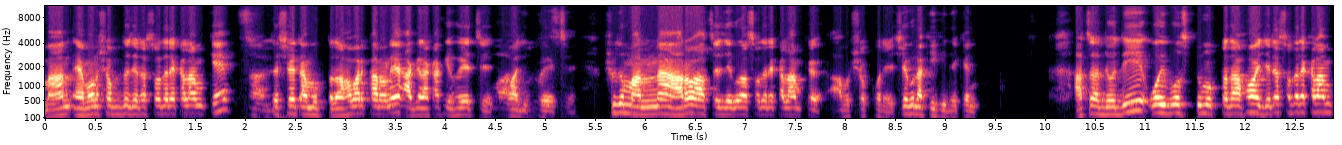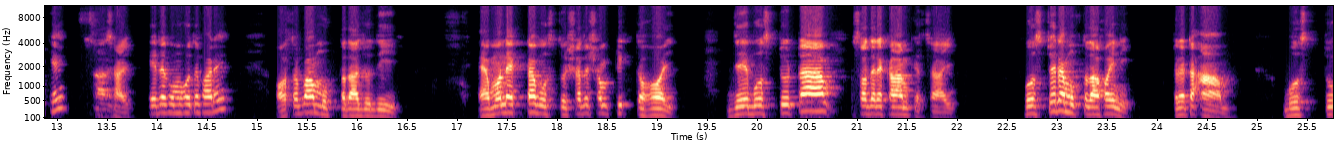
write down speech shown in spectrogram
মান এমন শব্দ যেটা সদরে কালামকে তো সেটা মুক্তদা হওয়ার কারণে আগে রাখা কি হয়েছে? ওয়াজিব হয়েছে। শুধু মান না আরও আছে যেগুলো সদরে কালামকে আবশ্যক করে। সেগুলা কি কি দেখেন? আচ্ছা যদি ওই বস্তু মুক্তদা হয় যেটা সদরে কালামকে চাই এরকম হতে পারে? অথবা মুক্তদা যদি এমন একটা বস্তুর সাথে সম্পৃক্ত হয় যে বস্তুটা সদরে কালামকে চাই। বস্তু এটা মুক্তদা হয়নি এটা আম। বস্তু,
